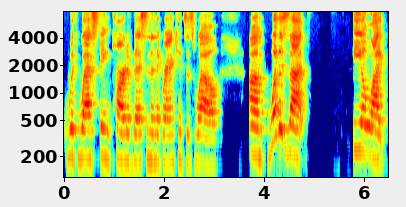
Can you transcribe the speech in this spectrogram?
with Wes being part of this, and then the grandkids as well. Um, what does that feel like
